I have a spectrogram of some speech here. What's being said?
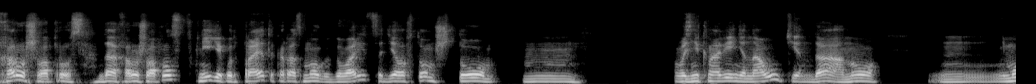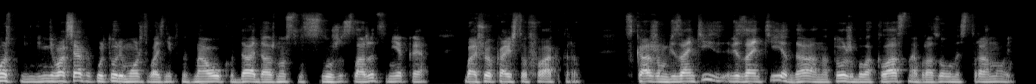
хороший вопрос. Да, хороший вопрос. В книге вот про это как раз много говорится. Дело в том, что возникновение науки, да, оно не может, не во всякой культуре может возникнуть наука, да, должно сложиться некое большое количество факторов. Скажем, Византия, Византия, да, она тоже была классной, образованной страной.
